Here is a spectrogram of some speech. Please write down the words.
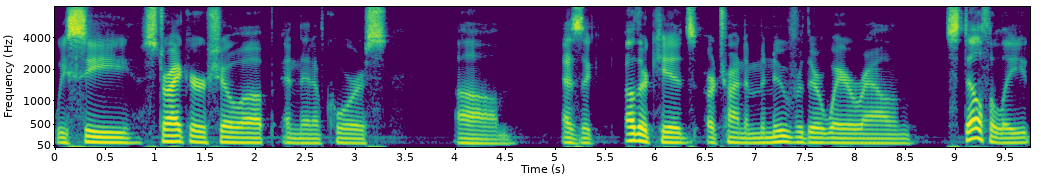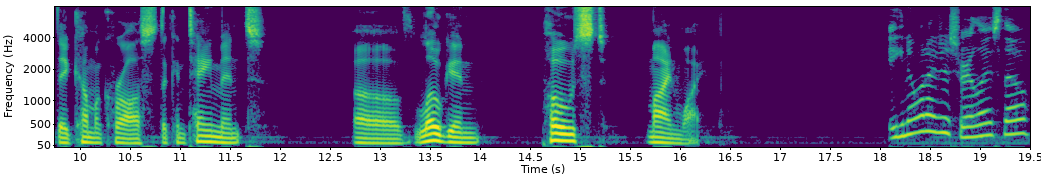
We see Stryker show up, and then of course, um, as the other kids are trying to maneuver their way around stealthily, they come across the containment of Logan post mind wipe. You know what I just realized though?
